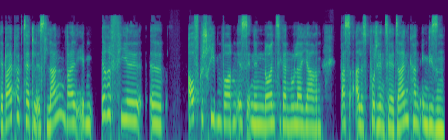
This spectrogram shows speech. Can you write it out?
Der Beipackzettel ist lang, weil eben irre viel äh, aufgeschrieben worden ist in den 90er, Nuller Jahren, was alles potenziell sein kann in diesen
